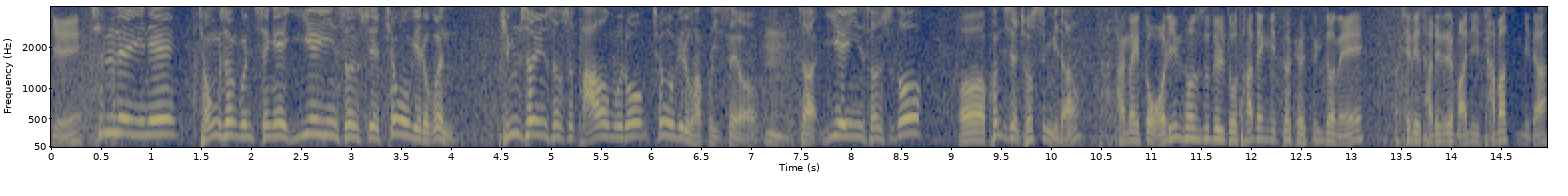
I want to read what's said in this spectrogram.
예. 7레인의 정성군청의 이혜인 선수의 최고 기록은 김서윤 선수 다음으로 최고 기록 갖고 있어요. 음. 자, 이혜인 선수도 어, 컨디션 좋습니다. 자, 상당히 또 어린 선수들도 400m 결승전에 확실히 자리를 많이 잡았습니다.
